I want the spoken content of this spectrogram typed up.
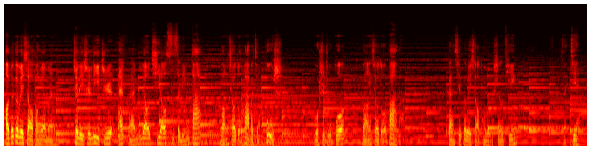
好的，各位小朋友们。这里是荔枝 FM 幺七幺四四零八，王小朵爸爸讲故事，我是主播王小朵爸爸，感谢各位小朋友的收听，再见。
